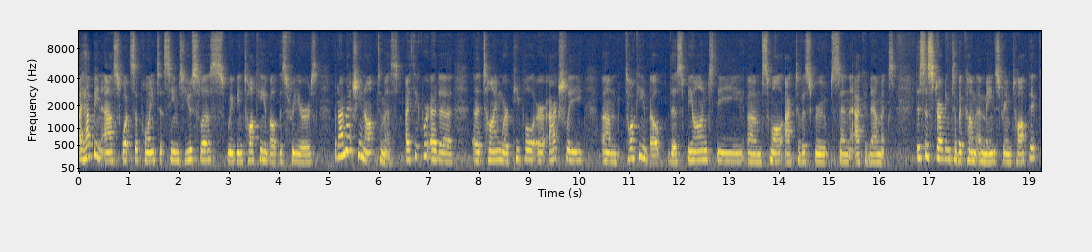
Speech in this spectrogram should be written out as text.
I have been asked what's the point, it seems useless, we've been talking about this for years, but I'm actually an optimist. I think we're at a, a time where people are actually um, talking about this beyond the um, small activist groups and academics. This is starting to become a mainstream topic.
